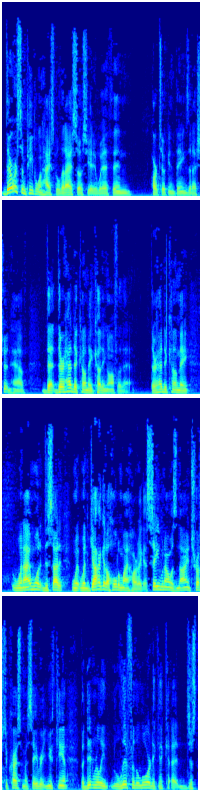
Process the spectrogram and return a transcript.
there were some people in high school that I associated with and partook in things that I shouldn't have, that there had to come a cutting off of that. There had to come a, when I wanted, decided, when, when God got a hold of my heart, I got saved when I was nine, trusted Christ as my Savior at youth camp, but didn't really live for the Lord, just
